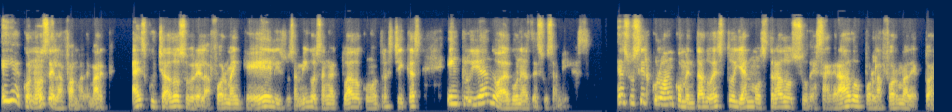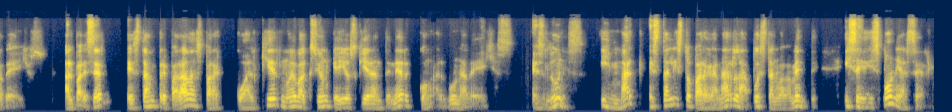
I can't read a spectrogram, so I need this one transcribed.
Ella conoce la fama de Mark, ha escuchado sobre la forma en que él y sus amigos han actuado con otras chicas, incluyendo a algunas de sus amigas. En su círculo han comentado esto y han mostrado su desagrado por la forma de actuar de ellos. Al parecer, están preparadas para cualquier nueva acción que ellos quieran tener con alguna de ellas. Es lunes y Mark está listo para ganar la apuesta nuevamente y se dispone a hacerlo.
